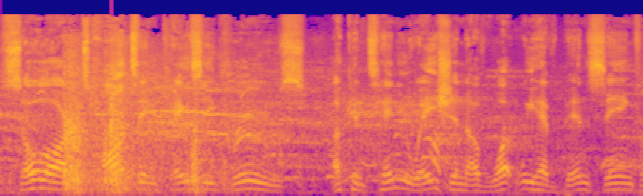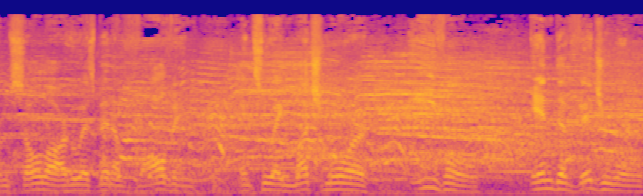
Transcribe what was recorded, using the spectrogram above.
Solar is haunting Casey Cruz. A continuation of what we have been seeing from Solar, who has been evolving into a much more evil individual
